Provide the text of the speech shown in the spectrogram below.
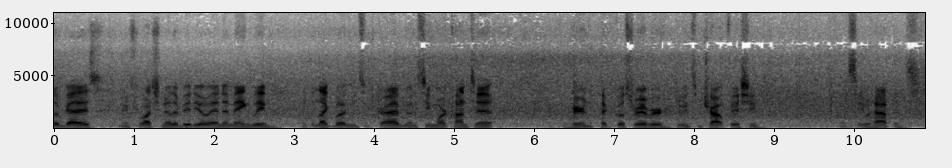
Up guys? Thanks for watching another video of NM Angling. Hit the like button and subscribe if you want to see more content. We're here in the Pecos River doing some trout fishing. Let's see what happens.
